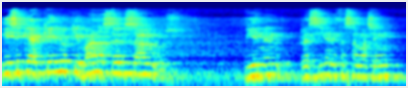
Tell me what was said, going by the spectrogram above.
Dice que aquellos que van a ser salvos vienen, reciben esta salvación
